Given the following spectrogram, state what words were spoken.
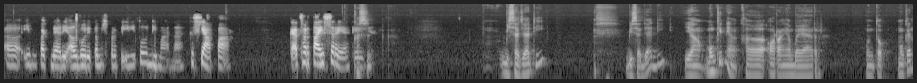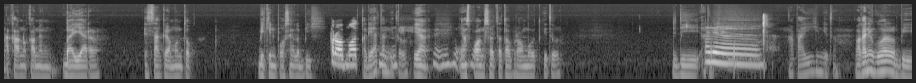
eh, impact dari algoritma seperti ini tuh di mana? Ke siapa? Ke advertiser ya kayaknya. bisa jadi bisa jadi yang mungkin ya ke orang yang bayar untuk mungkin akun-akun yang bayar Instagram untuk bikin postnya lebih Promote. kelihatan Mm-mm. gitu loh yang yang Mm-mm. sponsor atau promote gitu loh jadi Ada. ngapain gitu makanya gue lebih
